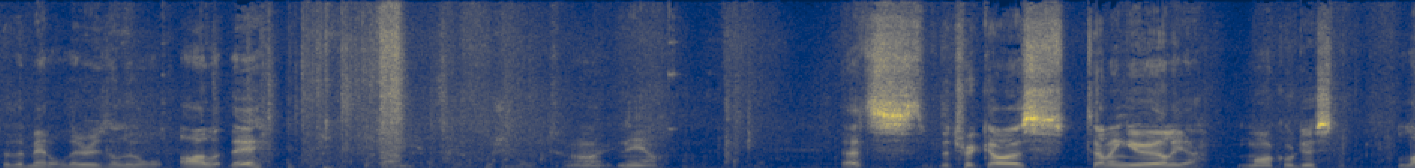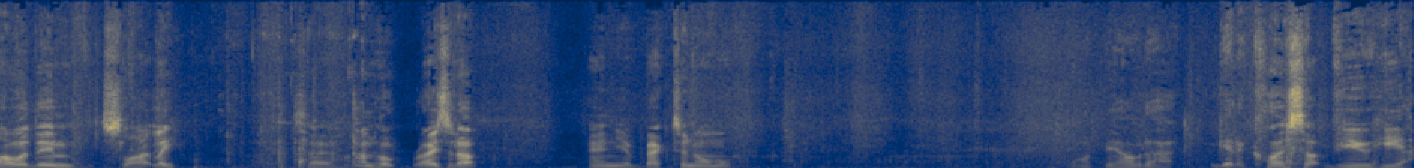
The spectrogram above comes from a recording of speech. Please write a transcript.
to the metal. There is a little eyelet there. Done. Alright, now that's the trick I was telling you earlier. Michael just lowered them slightly. So unhook, raise it up, and you're back to normal. Might be able to get a close-up view here.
